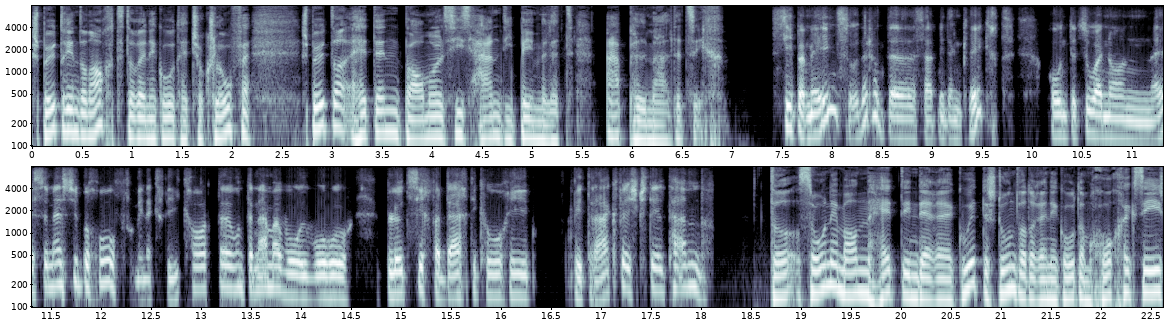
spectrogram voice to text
Später in der Nacht, der René Gott hat schon geschlafen, später hat dann ein paar Mal sein Handy bimmelt. Apple meldet sich. Sieben Mails, oder? Und äh, das hat mich dann geweckt. Und dazu noch ein SMS bekommen von meinem Kreditkartenunternehmen, wo, wo plötzlich verdächtig hohe Beträge festgestellt haben. Der Sohnemann hat in der guten Stunde, wo der René God am Kochen war,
